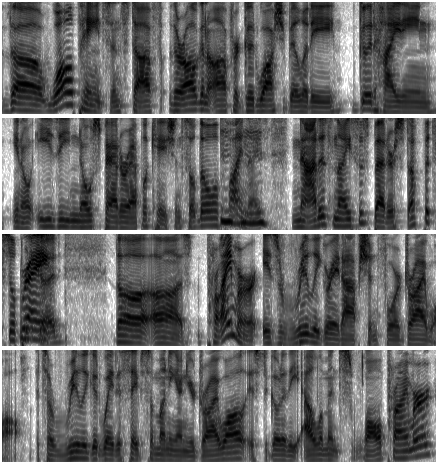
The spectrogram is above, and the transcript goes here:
the wall paints and stuff, they're all going to offer good washability, good hiding, you know, easy, no spatter application. So they'll apply nice. Not as nice as better stuff, but still pretty Mm-hmm. Right. good. The uh, primer is a really great option for drywall. It's a really good way to save some money on your drywall is to go to the Elements wall primer.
